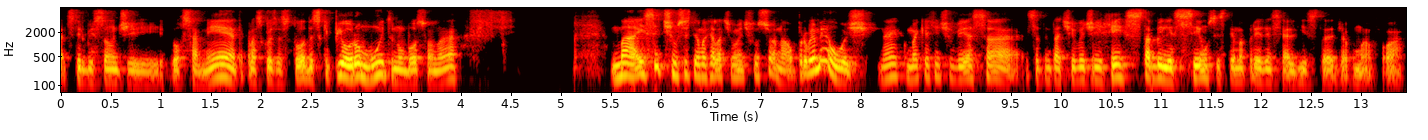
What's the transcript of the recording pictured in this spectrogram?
a distribuição de orçamento, aquelas coisas todas, que piorou muito no Bolsonaro. Mas você tinha um sistema relativamente funcional. O problema é hoje, né? Como é que a gente vê essa, essa tentativa de restabelecer um sistema presidencialista de alguma forma,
